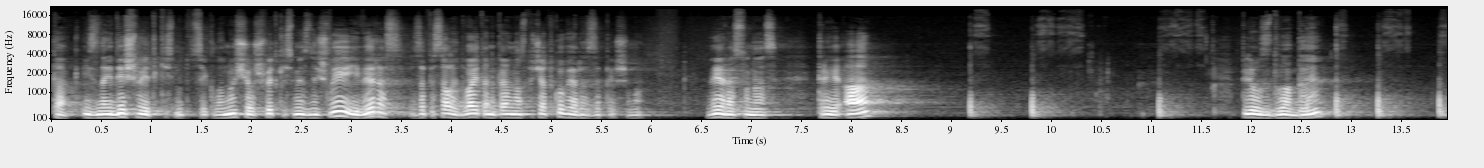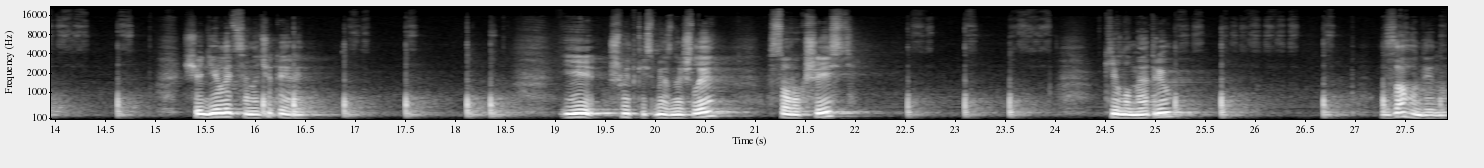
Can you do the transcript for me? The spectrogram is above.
Так, і знайди швидкість мотоцикла. Ну що, швидкість ми знайшли і вираз записали. Давайте, напевно, спочатку вираз запишемо. Вираз у нас 3А плюс 2Б, що ділиться на 4. І швидкість ми знайшли 46 кілометрів за годину.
